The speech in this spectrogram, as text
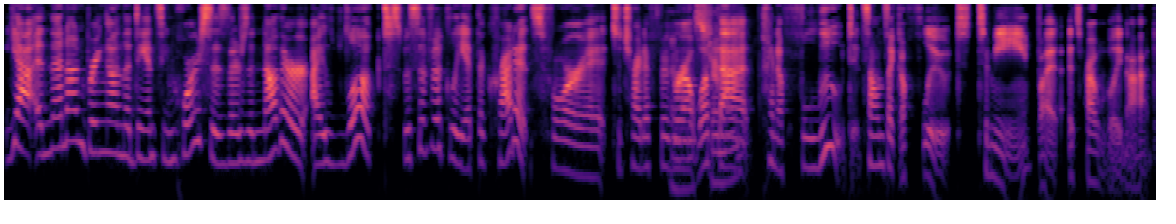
Yeah, and then on Bring on the Dancing Horses, there's another. I looked specifically at the credits for it to try to figure An out what that kind of flute. It sounds like a flute to me, but it's probably not.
